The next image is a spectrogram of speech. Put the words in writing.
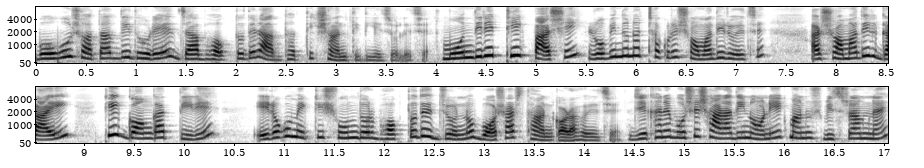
বহু শতাব্দী ধরে যা ভক্তদের আধ্যাত্মিক শান্তি দিয়ে চলেছে। মন্দিরের ঠিক পাশেই রবীন্দ্রনাথ ঠাকুরের সমাধি রয়েছে। আর সমাধির গায়েই ঠিক গঙ্গার তীরে এরকম একটি সুন্দর ভক্তদের জন্য বসার স্থান করা হয়েছে। যেখানে বসে সারাদিন অনেক মানুষ বিশ্রাম নেয়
